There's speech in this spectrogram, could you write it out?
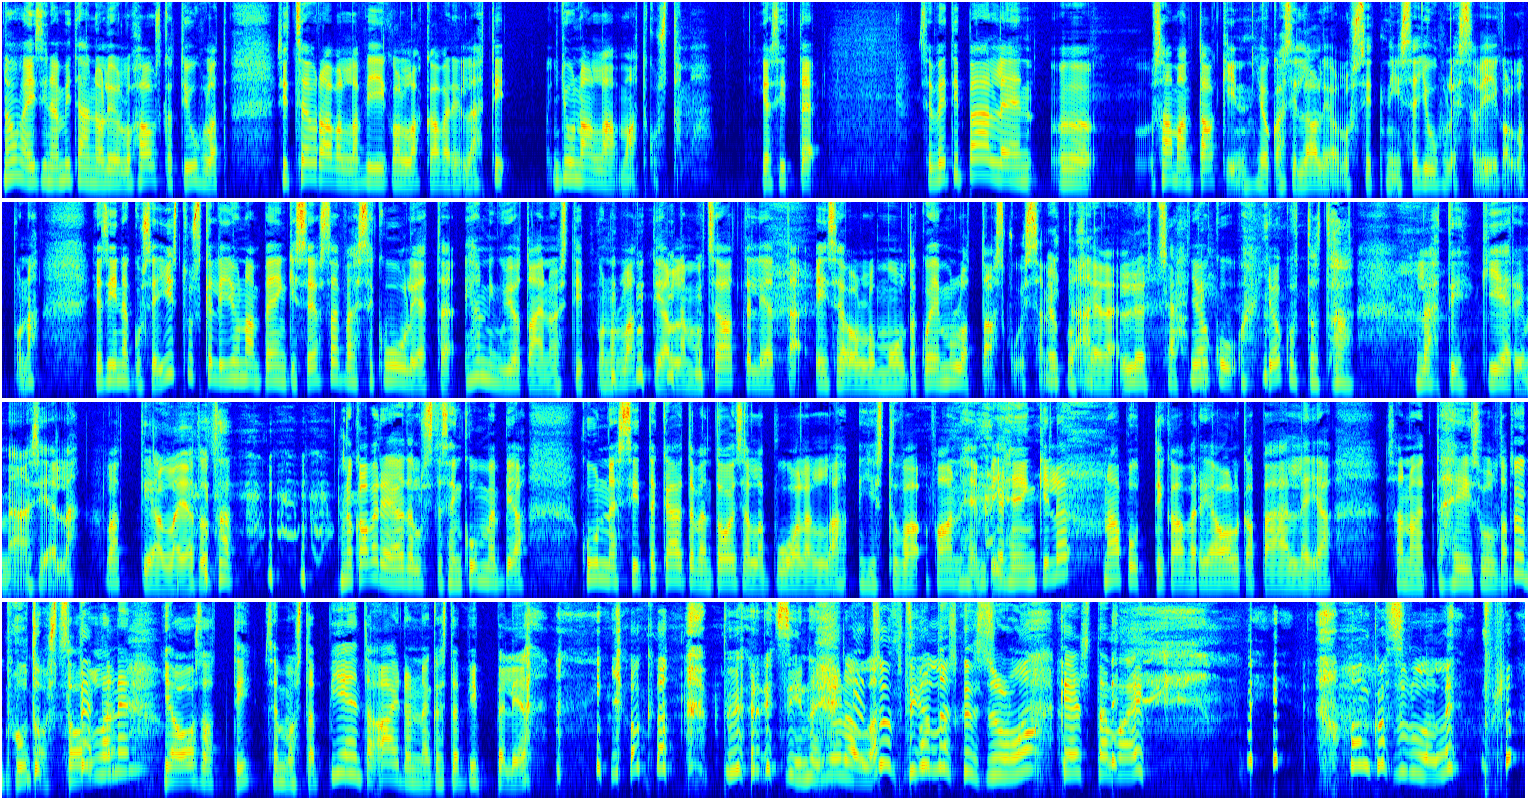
no ei siinä mitään, oli ollut hauskat juhlat. Sitten seuraavalla viikolla kaveri lähti junalla matkustamaan. Ja sitten se veti päälleen ö, saman takin, joka sillä oli ollut sit niissä juhlissa viikonloppuna. Ja siinä kun se istuskeli junan penkissä, jossain vaiheessa se kuuli, että ihan niin kuin jotain olisi tippunut lattialle, mutta se ajatteli, että ei se ollut multa, kun ei mulla ole taskuissa Joku mitään. siellä lötsähti. Joku, joku tota, lähti kierimään siellä lattialla ja tota, no kaveri ei ajatellut sitä sen kummempia, kunnes sitten käytävän toisella puolella istuva vanhempi henkilö naputti kaveria olkapäälle ja sanoi, että hei sulta putos tollanen ja osoitti semmoista pientä aidon näköistä pippeliä, joka pyöri siinä junalla. Sun putosko se sun lahkeesta vai? Onko sulla lepra?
